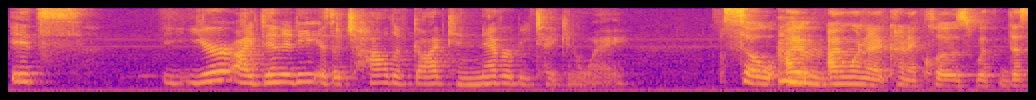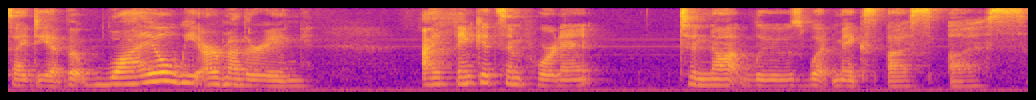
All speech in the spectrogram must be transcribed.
It's your identity as a child of God can never be taken away. So I, I want to kind of close with this idea, but while we are mothering, I think it's important to not lose what makes us us.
